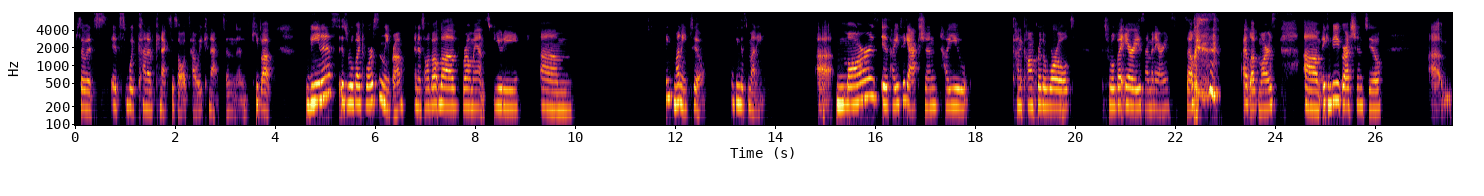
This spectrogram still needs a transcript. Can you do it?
So it's it's what kind of connects us all. It's how we connect and, and keep up. Venus is ruled by Taurus and Libra, and it's all about love, romance, beauty. Um, I think money too. I think it's money. Uh, Mars is how you take action, how you kind of conquer the world. It's ruled by Aries. I'm an Aries, so I love Mars. Um, it can be aggression too. Um,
